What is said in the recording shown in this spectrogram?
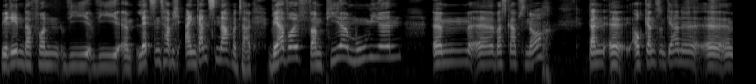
Wir reden davon, wie, wie, ähm, letztens habe ich einen ganzen Nachmittag Werwolf, Vampir, Mumien, ähm, äh, was gab's noch? Dann äh, auch ganz und gerne äh,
